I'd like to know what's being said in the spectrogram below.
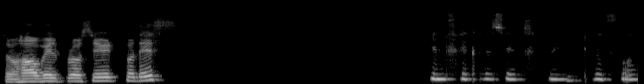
So how will proceed for this? In figure 6.24.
